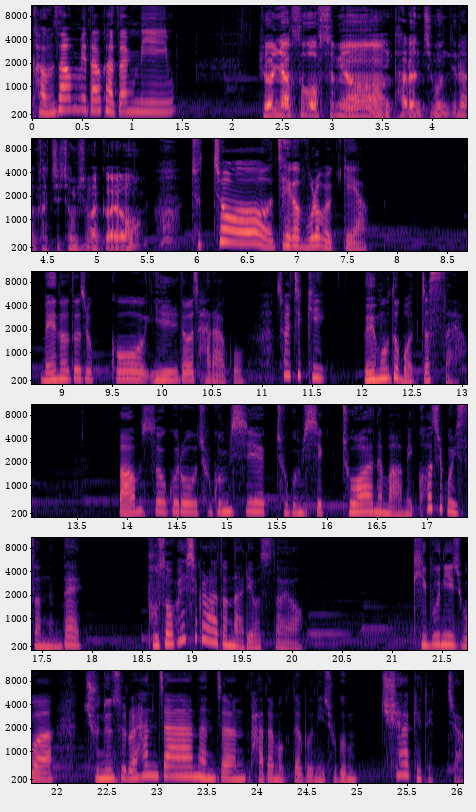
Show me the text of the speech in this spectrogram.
감사합니다, 과장님. 별 약속 없으면 다른 직원들이랑 같이 점심할까요? 좋죠. 제가 물어볼게요. 매너도 좋고 일도 잘하고 솔직히 외모도 멋졌어요. 마음속으로 조금씩 조금씩 좋아하는 마음이 커지고 있었는데 부서 회식을 하던 날이었어요. 기분이 좋아 주는 술을 한 잔 한 잔 받아 먹다 보니 조금 취하게 됐죠.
